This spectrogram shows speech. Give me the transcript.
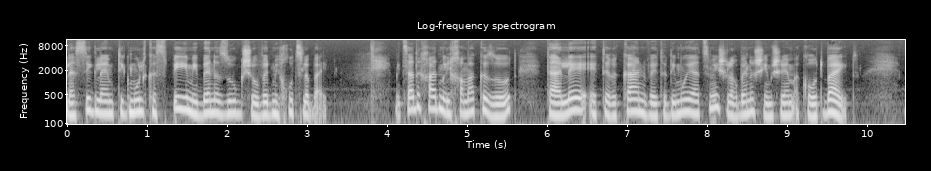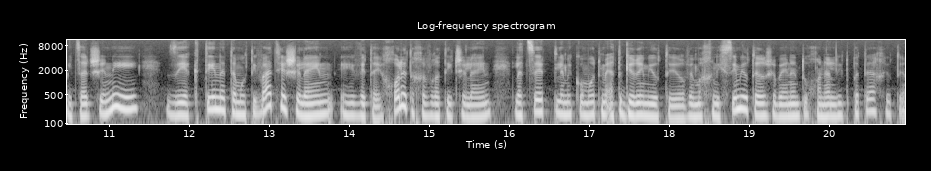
להשיג להם תגמול כספי מבן הזוג שעובד מחוץ לבית. מצד אחד, מלחמה כזאת תעלה את ערכן ואת הדימוי העצמי של הרבה נשים שהן עקרות בית. מצד שני, זה יקטין את המוטיבציה שלהן אה, ואת היכולת החברתית שלהן לצאת למקומות מאתגרים יותר ומכניסים יותר שבהן הן תוכלנה להתפתח יותר.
